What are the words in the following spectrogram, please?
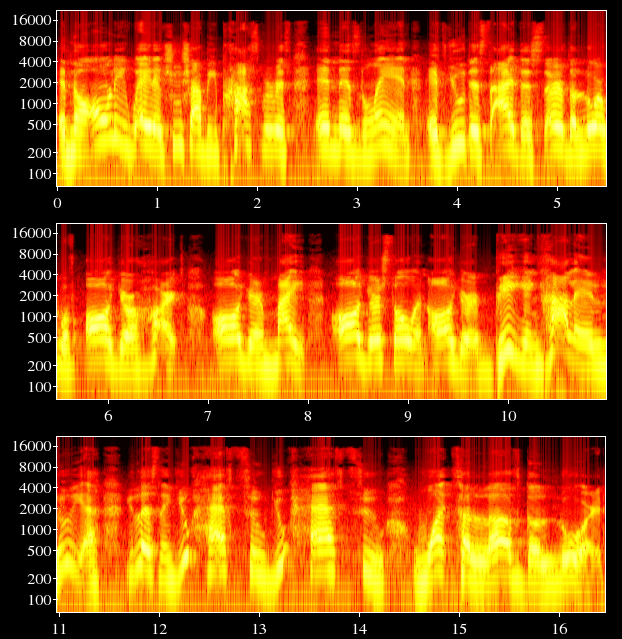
And the only way that you shall be prosperous in this land if you decide to serve the Lord with all your heart, all your might, all your soul, and all your being. Hallelujah. You listen, you have to, you have to want to love the Lord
